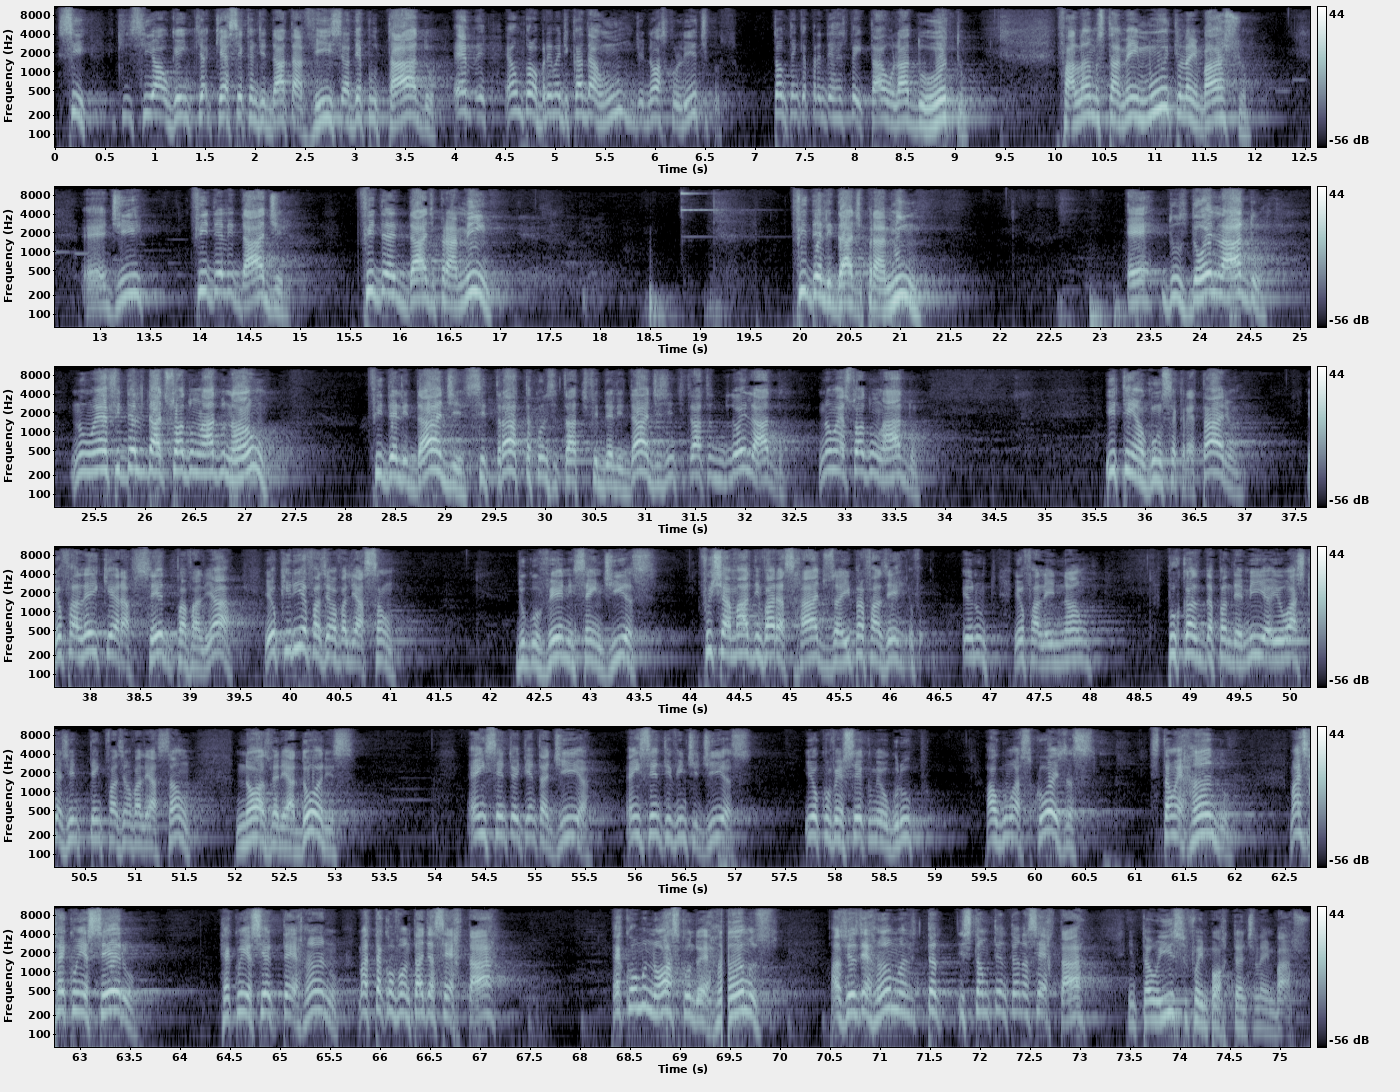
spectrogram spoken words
Se, se alguém quer, ser candidato a vice, a deputado, é, é um problema de cada um, de nós políticos. Então tem que aprender a respeitar o lado do outro. Falamos também muito lá embaixo é, de fidelidade. Fidelidade para mim, fidelidade para mim é dos dois lados. Não é fidelidade só de um lado, não. Fidelidade se trata, quando se trata de fidelidade, a gente trata dos dois lados. Não é só de um lado. E tem algum secretário, eu falei que era cedo para avaliar, eu queria fazer uma avaliação do governo em 100 dias, Fui chamado em várias rádios aí para fazer. Eu, eu, não, eu falei, não. Por causa da pandemia, eu acho que a gente tem que fazer uma avaliação, nós, vereadores, é em 180 dias, é em 120 dias. E eu conversei com o meu grupo. Algumas coisas estão errando, mas reconheceram. Reconheceram que está errando, mas está com vontade de acertar. É como nós, quando erramos, às vezes erramos, mas estamos tentando acertar. Então, isso foi importante lá embaixo.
